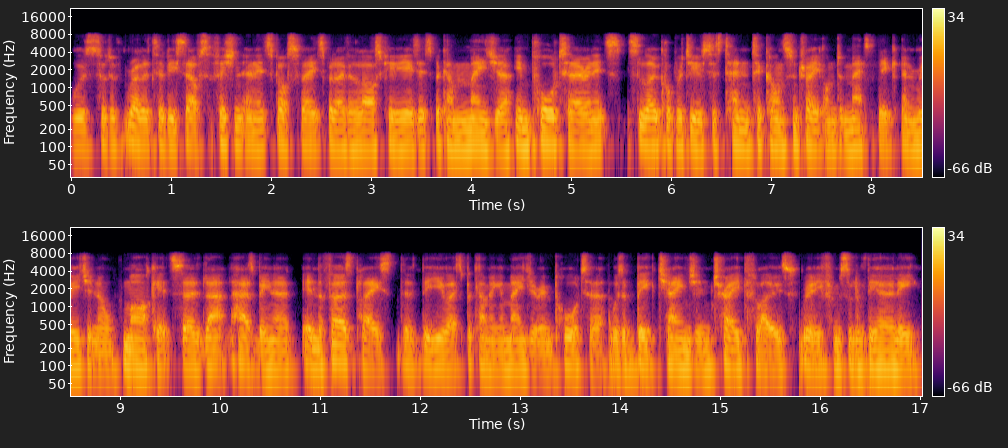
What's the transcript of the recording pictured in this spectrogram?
was sort of relatively self sufficient in its phosphates, but over the last few years, it's become a major importer and its, its, local producers tend to concentrate on domestic and regional markets. So that has been a, in the first place, the, the US becoming a major importer was a big change in trade flows, really from sort of the early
